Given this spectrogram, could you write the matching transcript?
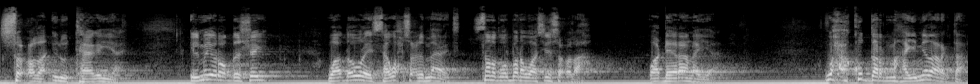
socda inuu taagan yahay. Ilmo yaroo dashay waad dhowraysaa wax socda ma aragtid. Sanad walbana waa sii socdaa waa dheeraanhayaa waxa ku darmahaya miyaad aragtaa?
